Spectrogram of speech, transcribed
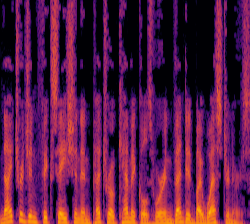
Nitrogen fixation and petrochemicals were invented by Westerners.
